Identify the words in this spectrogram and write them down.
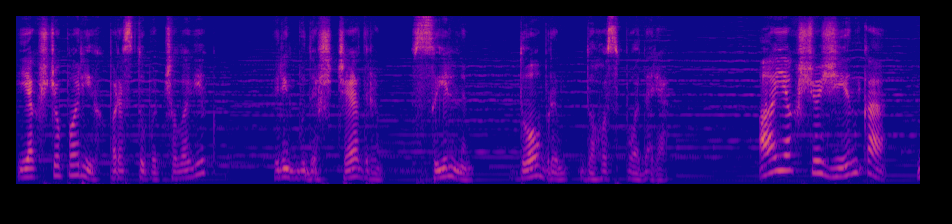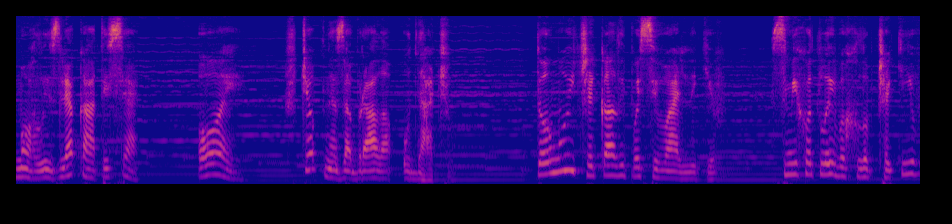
Якщо поріг переступить чоловік, рік буде щедрим, сильним, добрим до господаря. А якщо жінка могли злякатися, ой, щоб не забрала удачу. Тому й чекали посівальників, сміхотливих хлопчаків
